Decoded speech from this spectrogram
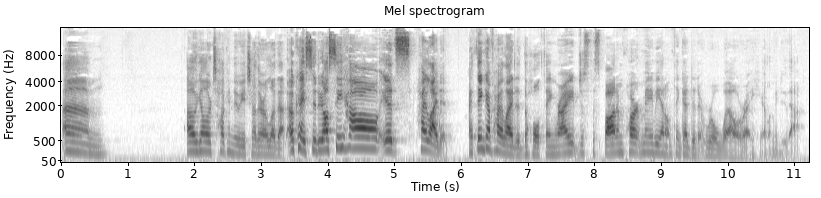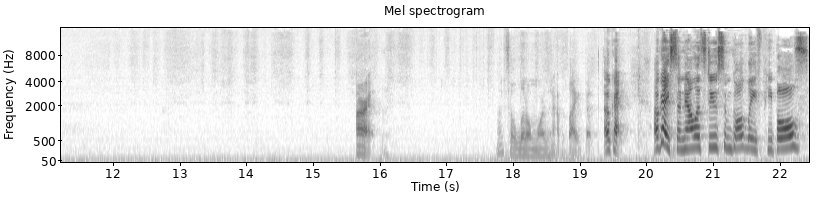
um, oh, y'all are talking to each other. I love that. Okay, so do y'all see how it's highlighted? I think I've highlighted the whole thing, right? Just this bottom part, maybe. I don't think I did it real well right here. Let me do that. All right. That's a little more than I would like, but okay. Okay, so now let's do some gold leaf, peoples.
